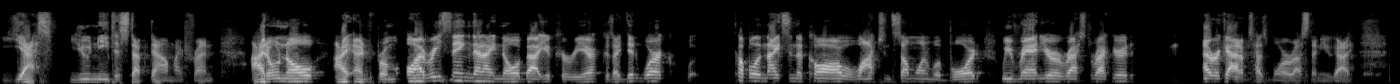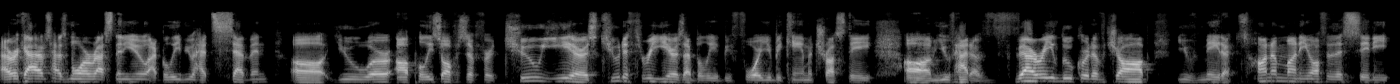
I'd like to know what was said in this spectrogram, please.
yes, you need to step down, my friend. I don't know. I and from everything that I know about your career, because I did work couple of nights in the car, we're watching someone, we're bored. We ran your arrest record. Eric Adams has more arrests than you, guy. Eric Adams has more arrests than you. I believe you had seven. Uh, you were a police officer for two years, two to three years, I believe, before you became a trustee. Um, you've had a very lucrative job. You've made a ton of money off of the city.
